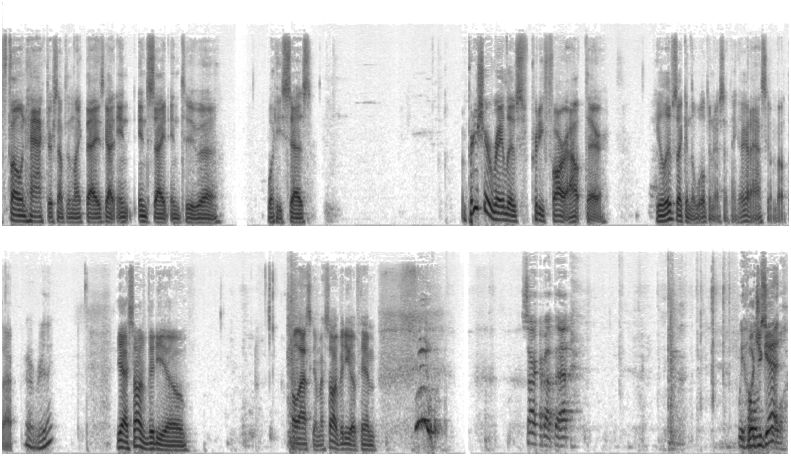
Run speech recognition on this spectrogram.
phone hacked or something like that. He's got in, insight into uh, what he says. I'm pretty sure Ray lives pretty far out there. He lives like in the wilderness. I think I got to ask him about that. oh, really? Yeah, I saw a video. I'll ask him. I saw a video of him. Sorry about that. We What'd you get? homeschool.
